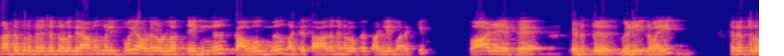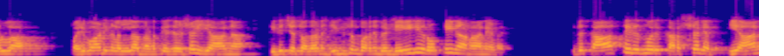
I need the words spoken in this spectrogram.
നാട്ടുപ്രദേശത്തുള്ള ഗ്രാമങ്ങളിൽ പോയി അവിടെയുള്ള തെങ്ങ് കവുങ്ങ് മറ്റ് സാധനങ്ങളൊക്കെ തള്ളിമറിക്കും. വാഴയൊക്കെ എടുത്ത് വെളികളയും കളയും ഇത്തരത്തിലുള്ള പരിപാടികളെല്ലാം നടത്തിയ ശേഷം ഈ ആന തിരിച്ചെത്തും. അതാണ് ജിൻസും പറഞ്ഞത് ഡെയിലി റൊട്ടീനാണ് ആനയുടെ. ഇത് കാത്തിരുന്ന ഒരു കർഷകൻ ഈ ആന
